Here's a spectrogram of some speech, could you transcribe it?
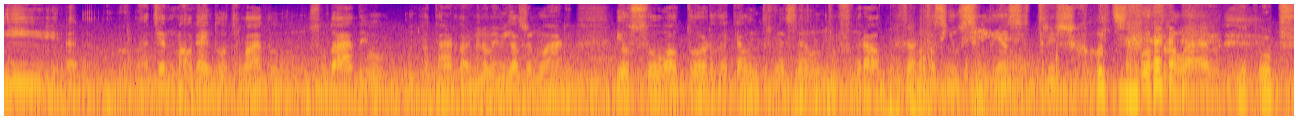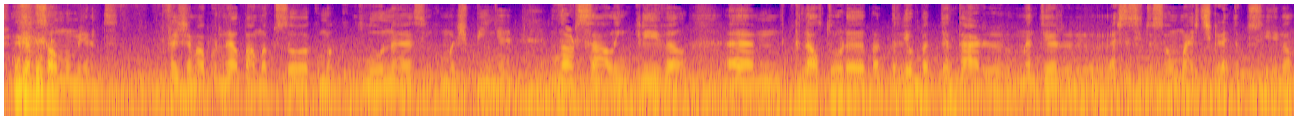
e uh, atende-me alguém do outro lado, um soldado, eu, muito boa tarde, olha, meu nome é Miguel Januário, eu sou o autor daquela intervenção do funeral. Exato. Houve assim um silêncio de 3 segundos do outro lado. E. Dê-me só um momento. Foi chamar o coronel, pá, uma pessoa com uma coluna, assim, com uma espinha dorsal incrível, ahm, que na altura pronto, pediu para tentar manter esta situação o mais discreta possível.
